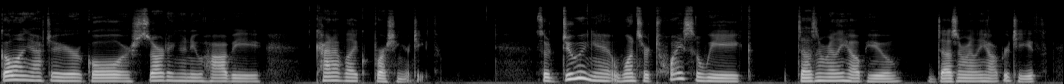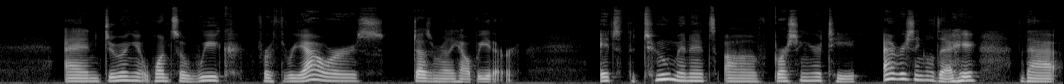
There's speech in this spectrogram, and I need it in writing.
going after your goal or starting a new hobby, kind of like brushing your teeth. So, doing it once or twice a week doesn't really help you, doesn't really help your teeth. And doing it once a week for three hours doesn't really help either. It's the two minutes of brushing your teeth every single day that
